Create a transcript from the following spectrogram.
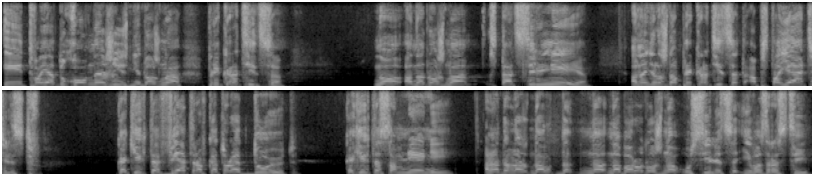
И твоя духовная жизнь не должна прекратиться, но она должна стать сильнее. Она не должна прекратиться от обстоятельств, каких-то ветров, которые дуют, каких-то сомнений. Она, наоборот, должна усилиться и возрасти.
